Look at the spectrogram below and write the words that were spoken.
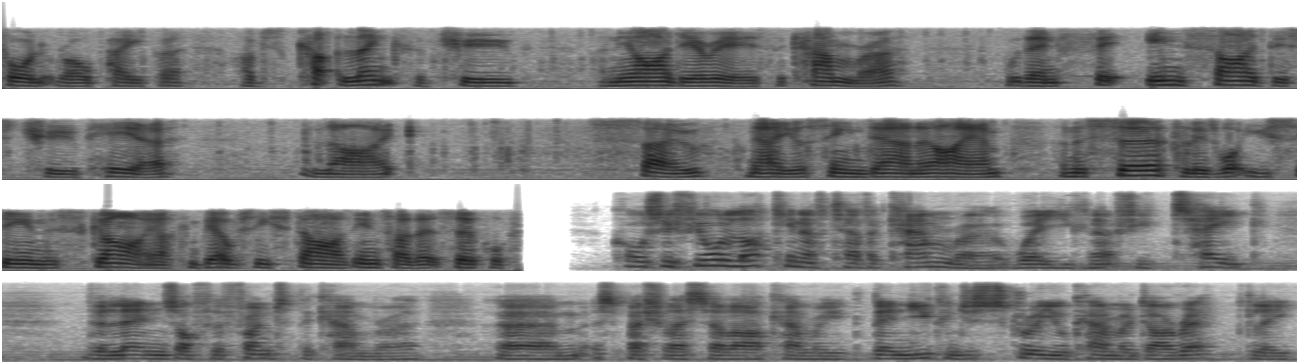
toilet roll paper, I've just cut a length of tube, and the idea is the camera will then fit inside this tube here, like so. Now you're seeing down, and I am, and the circle is what you see in the sky. I can be able to see stars inside that circle course, if you're lucky enough to have a camera where you can actually take the lens off the front of the camera, um, a special SLR camera, then you can just screw your camera directly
